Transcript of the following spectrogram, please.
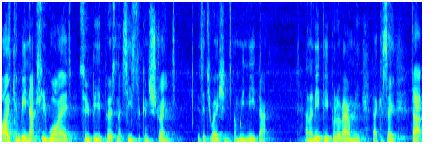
I can be naturally wired to be a person that sees the constraint in situations, and we need that. And I need people around me that can say, that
